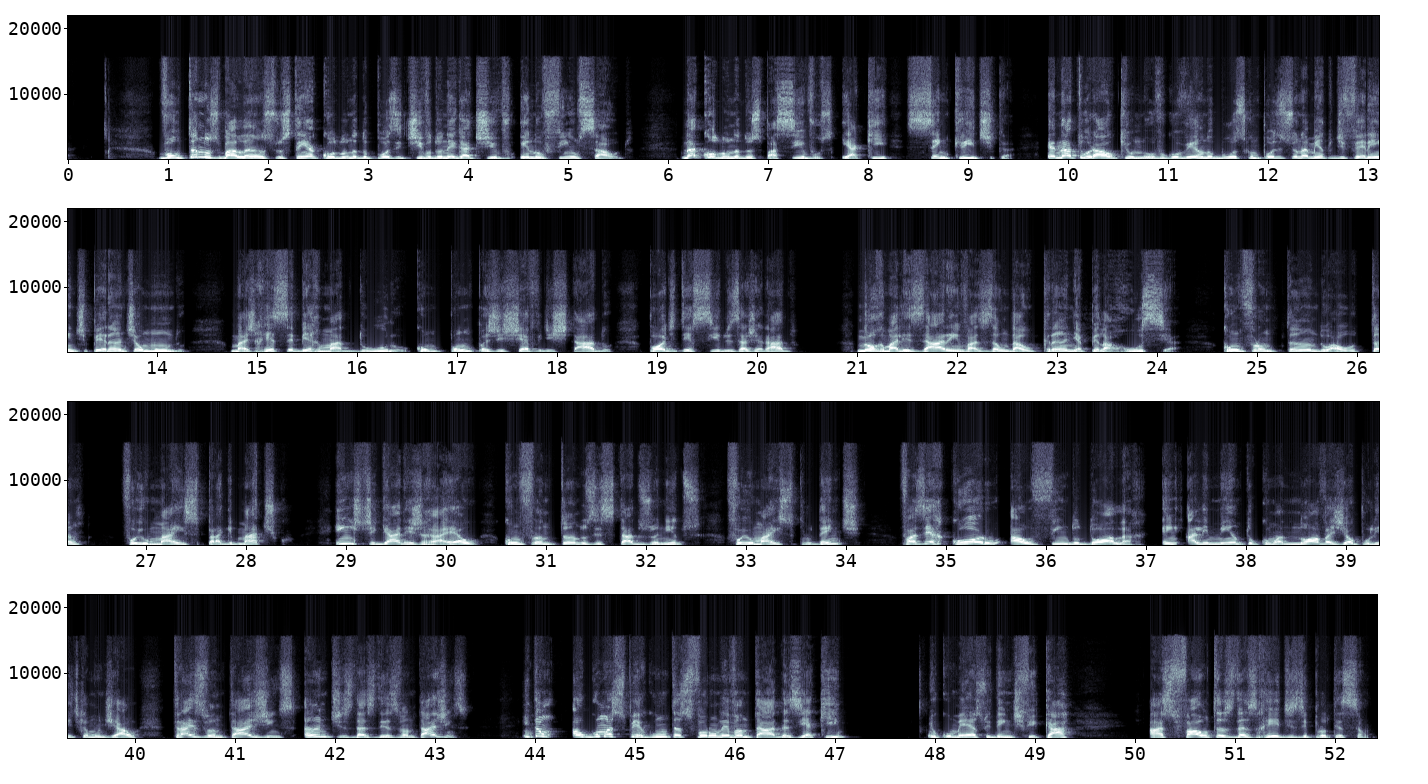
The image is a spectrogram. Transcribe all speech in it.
Voltando aos balanços, tem a coluna do positivo do negativo e no fim o saldo. Na coluna dos passivos, e aqui sem crítica, é natural que o novo governo busque um posicionamento diferente perante ao mundo. Mas receber Maduro com pompas de chefe de Estado pode ter sido exagerado? normalizar a invasão da Ucrânia pela Rússia, confrontando a OTAN, foi o mais pragmático? Instigar Israel, confrontando os Estados Unidos, foi o mais prudente? Fazer coro ao fim do dólar em alimento com a nova geopolítica mundial traz vantagens antes das desvantagens? Então, algumas perguntas foram levantadas e aqui eu começo a identificar as faltas das redes de proteção.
